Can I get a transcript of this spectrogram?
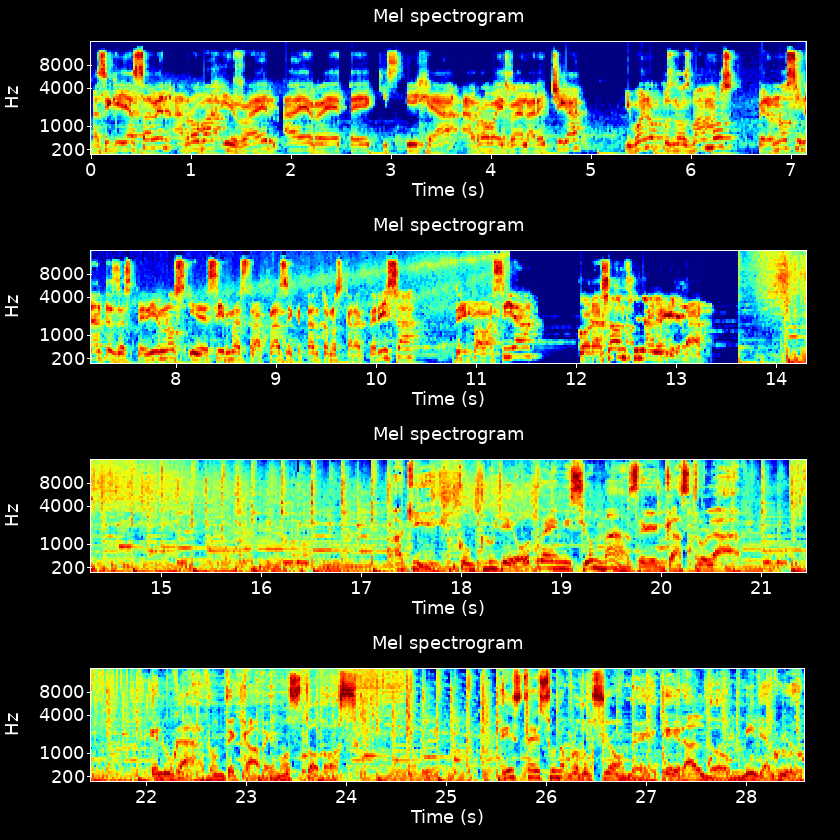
Así que ya saben, arroba Israel A-R-E-T-X-I-G-A, arroba Israel Arechiga. Y bueno, pues nos vamos, pero no sin antes despedirnos y decir nuestra frase que tanto nos caracteriza: tripa vacía, corazón sin alegría. Aquí concluye otra emisión más de GastroLab, el lugar donde cabemos todos. Esta es una producción de Heraldo Media Group.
